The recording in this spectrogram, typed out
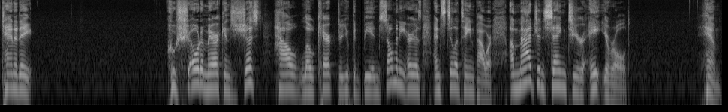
candidate. Who showed Americans just how low character you could be in so many areas and still attain power. Imagine saying to your eight year old, him,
